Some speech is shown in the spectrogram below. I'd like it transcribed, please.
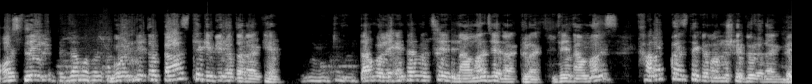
অশ্লীল গর্হিত কাজ থেকে বিরত রাখে। তাহলে এটা হচ্ছে নামাজের আখলাক যে নামাজ খারাপ কাজ থেকে মানুষকে দূরে রাখবে।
